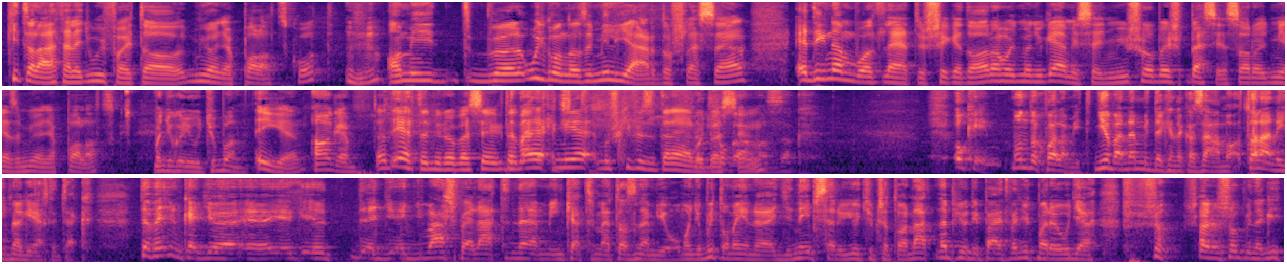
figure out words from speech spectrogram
kitaláltál egy újfajta műanyag palackot, Uh-huh. amitből úgy gondolod, hogy milliárdos leszel, eddig nem volt lehetőséged arra, hogy mondjuk elmész egy műsorba, és beszélsz arra, hogy mi ez a műanyag palack. Mondjuk a YouTube-on. Igen. Ah, igen. Tehát érted, miről beszélünk? De Tehát e, egy mi, most kifejezetten erről Hogy beszélünk. fogalmazzak? Oké, okay, mondok valamit. Nyilván nem mindenkinek az álma, talán így megértitek. De vegyünk egy, egy, egy, egy más példát, nem minket, mert az nem jó. Mondjuk, mit tudom én, egy népszerű YouTube csatornát, ne PewDiePie-t vegyük, mert ő ugye so, sajnos sok, mindenki,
